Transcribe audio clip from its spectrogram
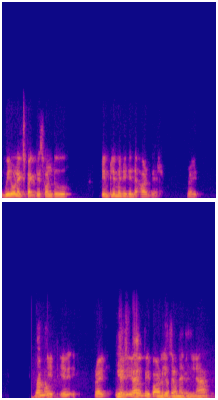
we don't expect this one to be implemented in the hardware, right? No, no. It, it, right? We It, it will be part of be the software. implemented in hardware.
